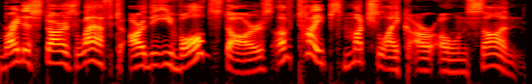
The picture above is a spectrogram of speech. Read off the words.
brightest stars left are the evolved stars of types much like our own sun.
